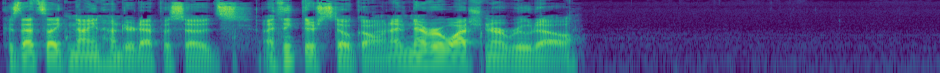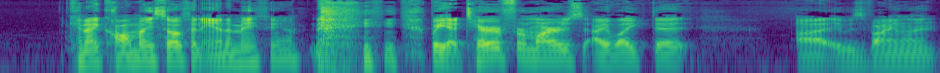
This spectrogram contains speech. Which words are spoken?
because that's like 900 episodes. I think they're still going. I've never watched Naruto. can I call myself an anime fan? but yeah, Terra Formars, I liked it. Uh, it was violent.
